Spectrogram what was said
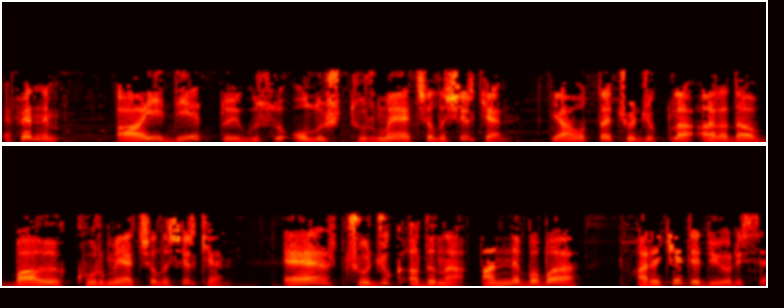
Efendim aidiyet duygusu oluşturmaya çalışırken yahut da çocukla arada bağı kurmaya çalışırken eğer çocuk adına anne baba hareket ediyor ise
